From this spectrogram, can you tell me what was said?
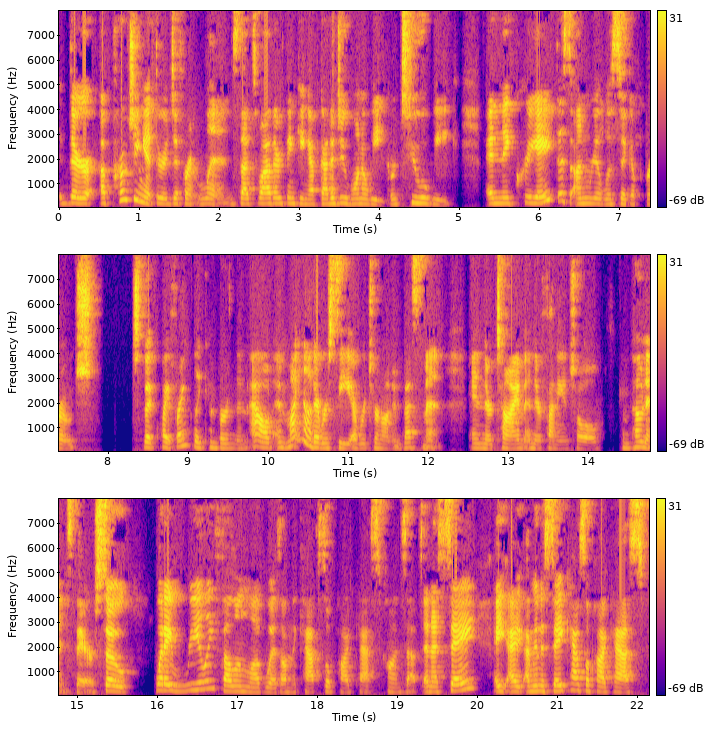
they're approaching it through a different lens. That's why they're thinking, I've got to do one a week or two a week. And they create this unrealistic approach that, quite frankly, can burn them out and might not ever see a return on investment in their time and their financial components there. So, what I really fell in love with on the capsule podcast concept. And I say, I, am going to say capsule podcast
